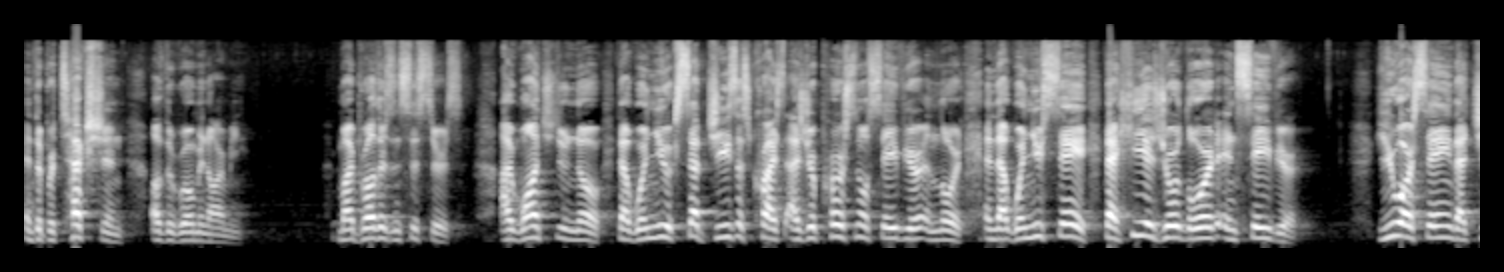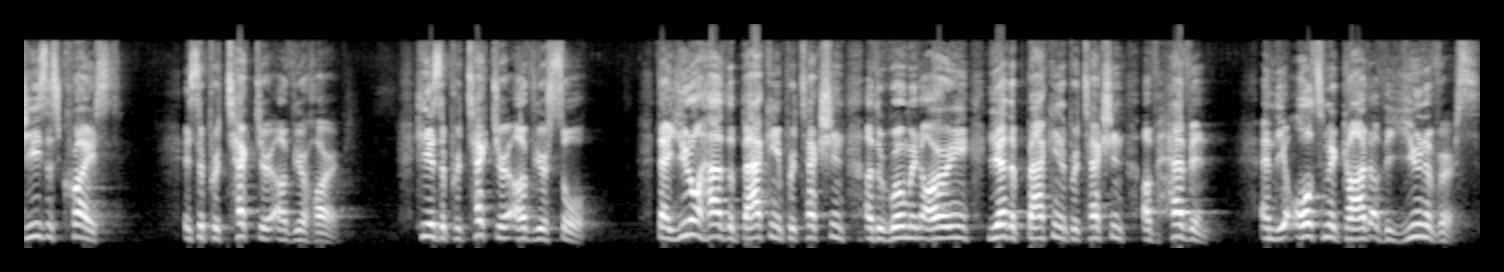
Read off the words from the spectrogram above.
and the protection of the Roman army. My brothers and sisters, I want you to know that when you accept Jesus Christ as your personal Savior and Lord, and that when you say that He is your Lord and Savior, you are saying that Jesus Christ is the protector of your heart. He is the protector of your soul. That you don't have the backing and protection of the Roman army, you have the backing and protection of heaven and the ultimate God of the universe.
